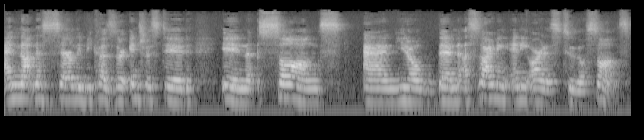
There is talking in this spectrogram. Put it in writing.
and not necessarily because they're interested in songs and, you know, then assigning any artist to those songs.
